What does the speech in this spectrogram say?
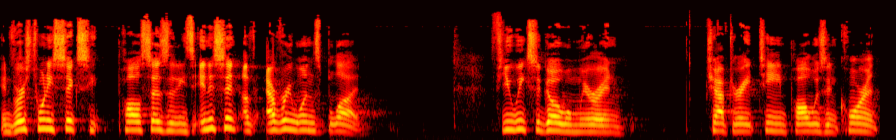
In verse 26, Paul says that he's innocent of everyone's blood. A few weeks ago, when we were in chapter 18, Paul was in Corinth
